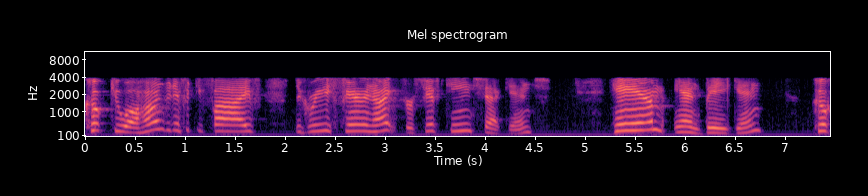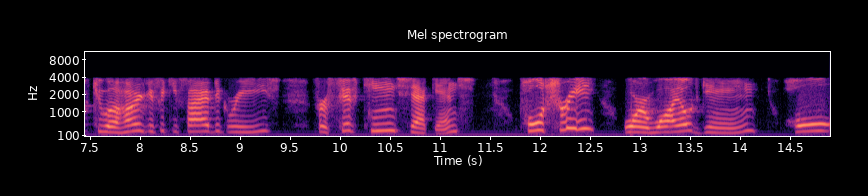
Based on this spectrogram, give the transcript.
cooked to 155 degrees Fahrenheit for 15 seconds. Ham and bacon cooked to 155 degrees for 15 seconds. Poultry or wild game, whole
